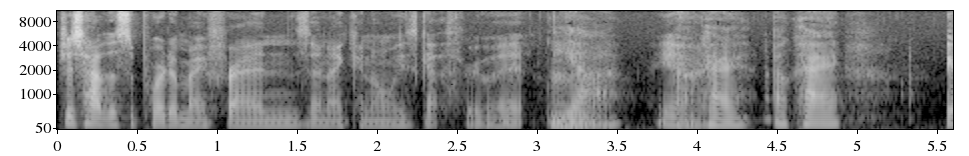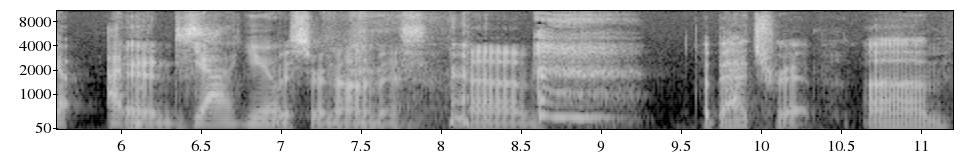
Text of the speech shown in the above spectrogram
just have the support of my friends, and I can always get through it. Yeah. Yeah. Okay. Okay. Yep. I, and yeah, you. mr anonymous um a bad trip um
